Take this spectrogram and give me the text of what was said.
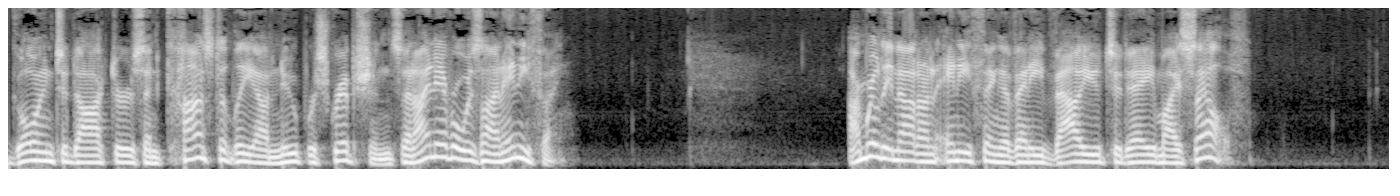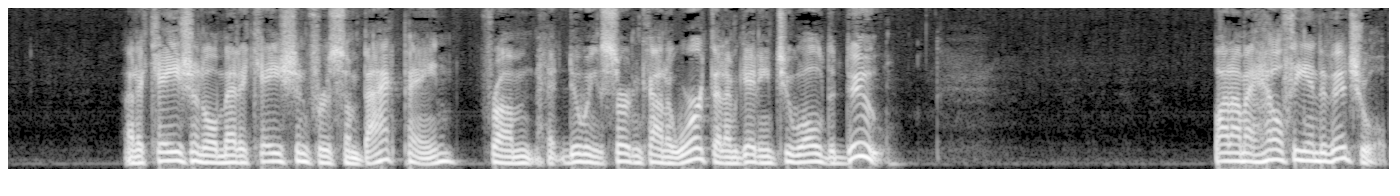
going to doctors and constantly on new prescriptions, and I never was on anything. I'm really not on anything of any value today myself. An occasional medication for some back pain from doing certain kind of work that I'm getting too old to do. But I'm a healthy individual.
